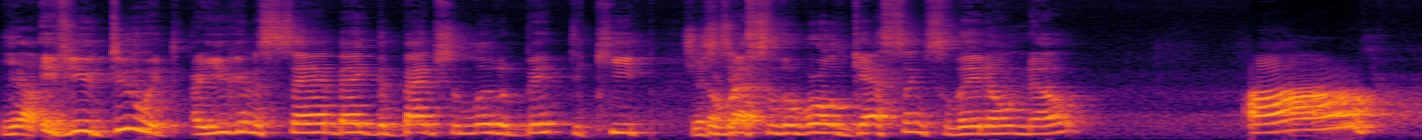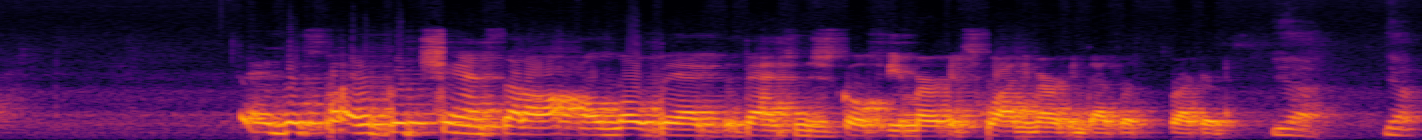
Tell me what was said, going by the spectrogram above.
yeah. if you do it, are you going to sandbag the bench a little bit to keep Just the to- rest of the world guessing so they don't know? Uh, there's probably a good chance that I'll, I'll low bag the bench and just go for the American squad and the American deadlift record. Yeah, yeah.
